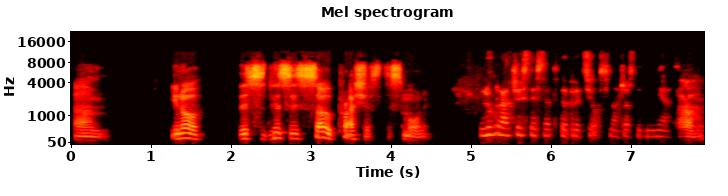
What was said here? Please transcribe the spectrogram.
Um, you know, this this is so precious this morning. Lucrul acesta este atât de prețios în această dimineață. Uh,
